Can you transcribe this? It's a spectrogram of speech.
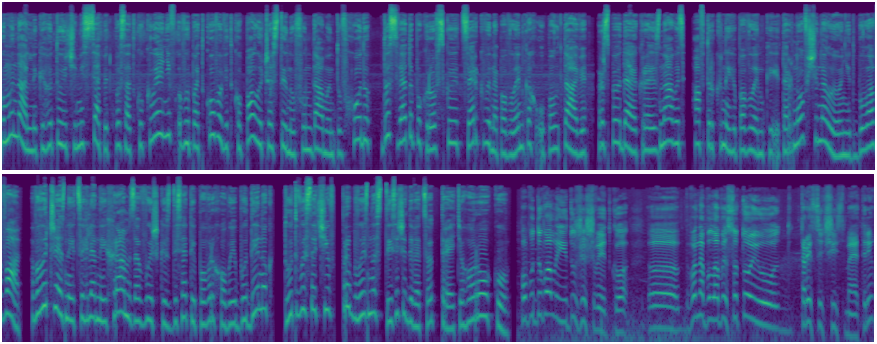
Комунальники, готуючи місця під посадку кленів, випадково відкопали частину фундаменту входу до Свято-Покровської церкви на Павленках у Полтаві, розповідає краєзнавець, автор книги Павленки і Тарновщина Леонід Булава. Величезний цегляний храм заввишки з 10-поверховий будинок тут височив приблизно з 1903 року. Побудували її дуже швидко. Е, Вона була висотою 36 метрів.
